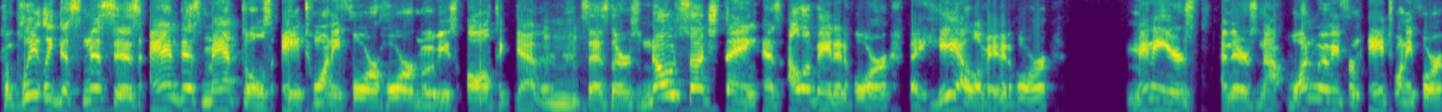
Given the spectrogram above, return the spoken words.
Completely dismisses and dismantles A24 horror movies altogether. Mm. Says there's no such thing as elevated horror, that he elevated horror many years, and there's not one movie from A24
